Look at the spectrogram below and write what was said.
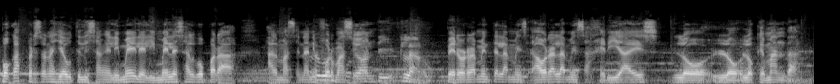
Pocas personas ya utilizan el email. El email es algo para almacenar información, claro. pero realmente la, ahora la mensajería es lo, lo, que manda.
